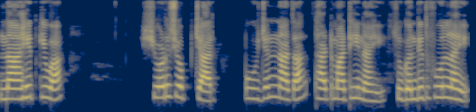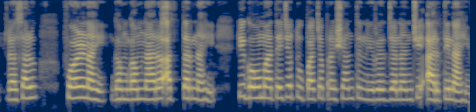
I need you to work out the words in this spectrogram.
नाहीत किंवा षोडशोपचार पूजनाचा थाटमाटही नाही, सुगंधित फूल नाही, रसाळ फळ नाही, घमघमणारं अत्तर नाही की गोमातेच्या तुपाच्या प्रशांत निर्जनांची आरती नाही.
